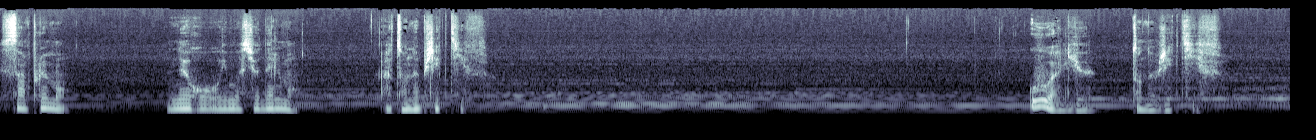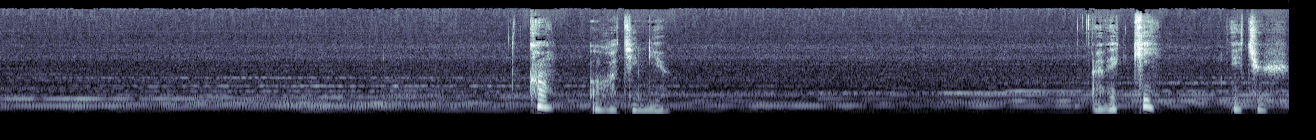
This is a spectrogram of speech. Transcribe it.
simplement, neuro-émotionnellement, à ton objectif. Où a lieu ton objectif? Quand aura-t-il lieu? Avec qui es-tu?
